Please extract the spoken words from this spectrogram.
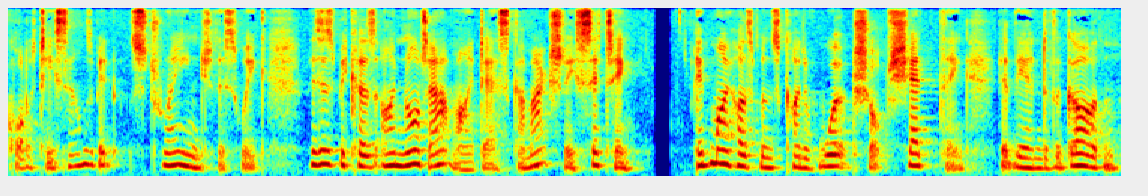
quality sounds a bit strange this week. This is because I'm not at my desk, I'm actually sitting in my husband's kind of workshop shed thing at the end of the garden.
